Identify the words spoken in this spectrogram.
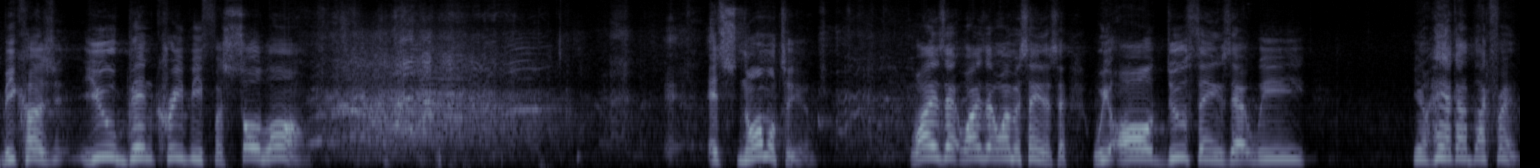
Because you've been creepy for so long. It's normal to you. Why is that? Why is that? Why am I saying this? We all do things that we, you know, hey, I got a black friend.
